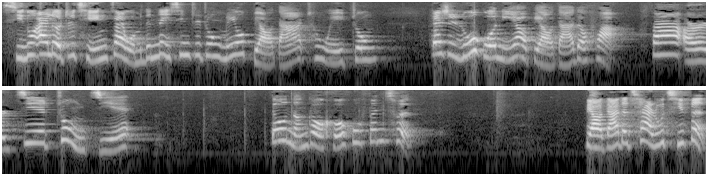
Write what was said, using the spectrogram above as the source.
喜怒哀乐之情在我们的内心之中没有表达，称为中。但是如果你要表达的话，发而皆众节，都能够合乎分寸，表达的恰如其分，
